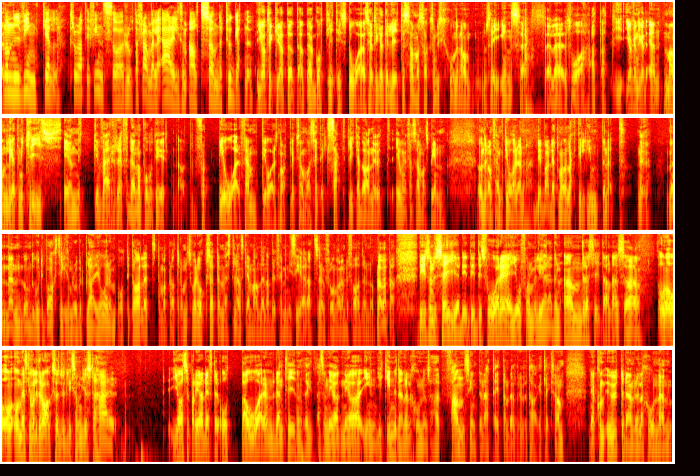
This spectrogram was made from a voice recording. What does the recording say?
Någon ny vinkel? Tror du att det finns att rota fram eller är det liksom allt söndertuggat nu? Jag tycker att, att, att det har gått lite i stå. Alltså jag tycker att det är lite samma sak som diskussionerna om, säg incels eller så. Att, att, jag kan tycka att en, manligheten i kris är en mycket värre, för den har pågått i ja, 40 år, 50 år snart, liksom, och har sett exakt likadan ut i ungefär samma spinn under de 50 åren. Det är bara det att man har lagt till internet nu. Men, men om du går tillbaka till liksom Robert Bly-åren på 80-talet, då man pratade om det, så var det också att den västerländska mannen hade feminiserats och den frånvarande fadern och bla bla bla. Det är ju som du säger, det, det, det svåra är ju att formulera den andra sidan. Alltså, om, om jag ska vara lite rak, så liksom just det här jag separerade efter åtta år. Under den tiden, alltså när jag, när jag in, gick in i den relationen så fanns inte nätdejtande överhuvudtaget. Liksom. När jag kom ut ur den relationen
